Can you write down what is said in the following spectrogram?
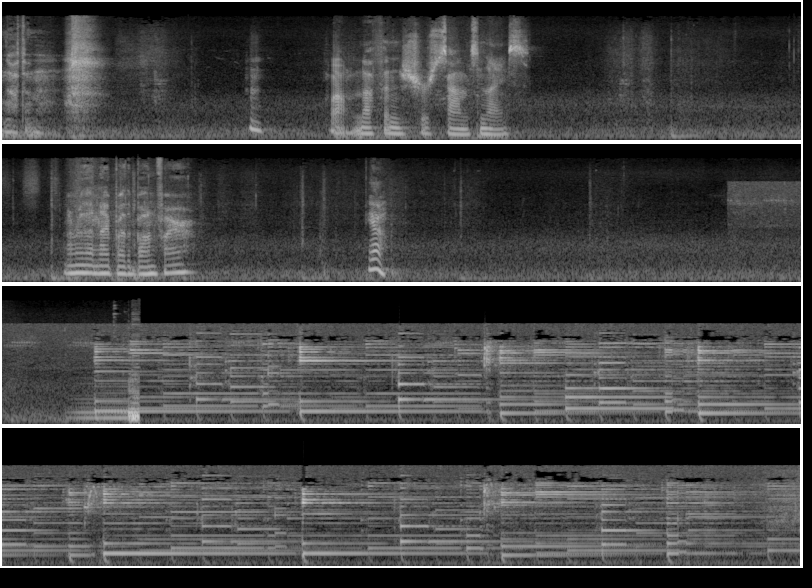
Nothing. hmm. Well, nothing sure sounds nice. Remember that night by the bonfire? Yeah.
